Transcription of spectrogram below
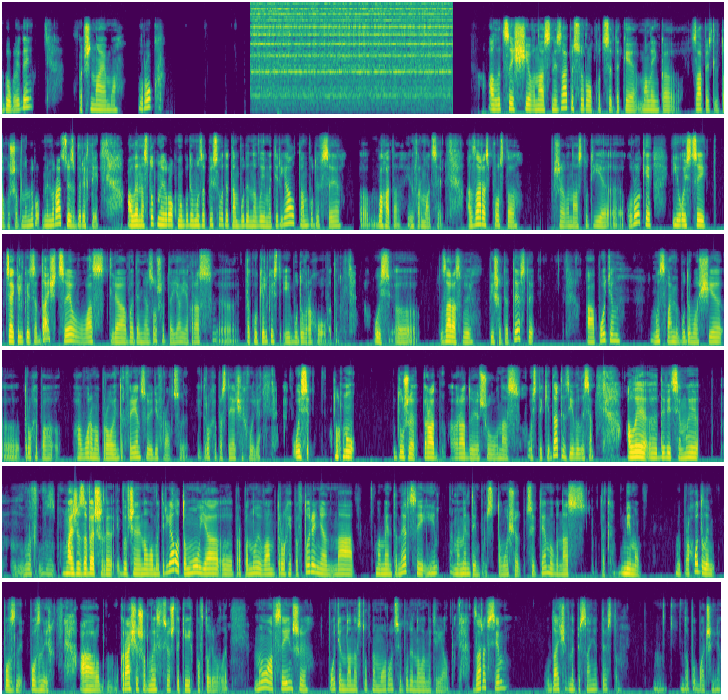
Добрий день. Починаємо урок. Але це ще в нас не запис уроку, це таке маленька запис для того, щоб нумерацію зберегти. Але наступний урок ми будемо записувати, там буде новий матеріал, там буде все е, багато інформації. А зараз просто вже у нас тут є е, уроки, і ось цей, ця кількість задач це у вас для ведення зошита. Я якраз е, таку кількість і буду враховувати. Ось е, зараз ви пишете тести, а потім ми з вами будемо ще е, трохи поговоримо про інтерференцію і дифракцію, і трохи про стоячі хвилі. Ось тут, ну, дуже рад, радує, що у нас ось такі дати з'явилися. Але дивіться, ми майже завершили вивчення нового матеріалу, тому я е, пропоную вам трохи повторення на момент інерції і момент імпульсу, тому що ці теми у нас так мімо ми проходили повз, повз них, а краще, щоб ми все ж таки їх повторювали. Ну, а все інше потім на наступному уроці буде новий матеріал. Зараз всім удачі в написанні тесту. До побачення.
